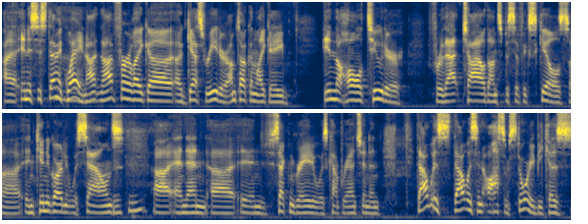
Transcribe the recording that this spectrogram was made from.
uh, in a systemic mm-hmm. way, not not for like a, a guest reader. I'm talking like a in the hall tutor for that child on specific skills. Uh, in kindergarten, it was sounds, mm-hmm. uh, and then uh, in second grade, it was comprehension. And that was that was an awesome story because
